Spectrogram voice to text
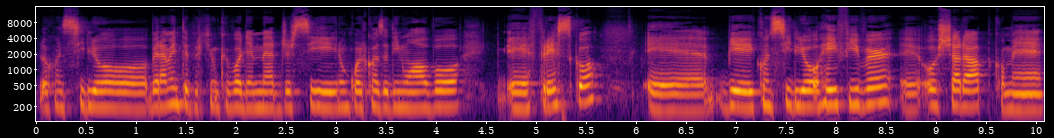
lo consiglio veramente per chiunque voglia immergersi in un qualcosa di nuovo e fresco. E vi consiglio Hey Fever e Oh Shut Up come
